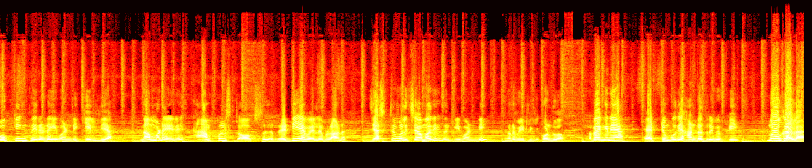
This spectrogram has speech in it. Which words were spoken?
ബുക്കിംഗ് പീരീഡ് ഈ വണ്ടിക്ക് ഇല്ല. നമ്മുടെ കയ്യിൽ ആംപിൾ സ്റ്റോക്സ് റെഡി അവൈലബിൾ ആണ്. ജസ്റ്റ് വിളിച്ചാൽ മതി നിങ്ങൾക്ക് ഈ വണ്ടി നിങ്ങളുടെ വീട്ടിലേക്ക് കൊണ്ടുപോകാം. അപ്പൊ എങ്ങനെയാ? ഏറ്റവും പുതിയ ഹൺഡ്രഡ് ത്രീ ഫിഫ്റ്റി നോക്കല്ലേ?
